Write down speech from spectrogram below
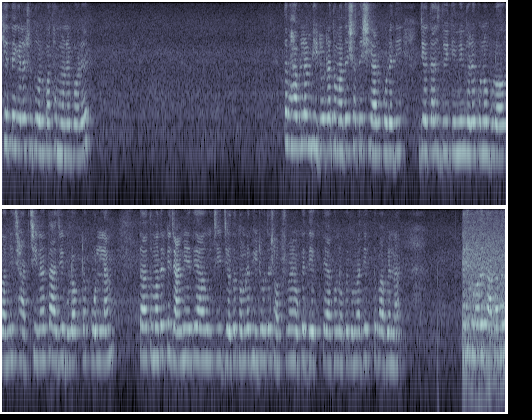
খেতে গেলে শুধু ওর কথা মনে পড়ে। তা ভাবলাম ভিডিওটা তোমাদের সাথে শেয়ার করে দিই, যেহেতু আজ দুই, তিন দিন ধরে কোনো ব্লগ আমি ছাড়ছি না, তা আজকে ব্লগটা করলাম। তা তোমাদেরকে জানিয়ে দেওয়া উচিত, যেহেতু তোমরা ভিডিওতে সবসময় ওকে দেখতে, এখন ওকে তোমরা দেখতে পাবে না। তোমাদের দাদাভাই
